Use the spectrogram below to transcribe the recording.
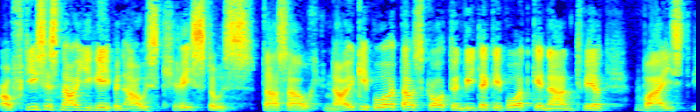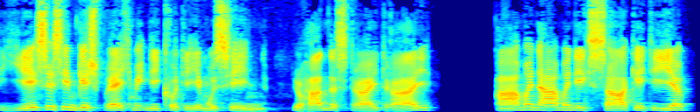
Auf dieses neue Leben aus Christus, das auch Neugeburt aus Gott und Wiedergeburt genannt wird, weist Jesus im Gespräch mit Nikodemus hin. Johannes 3,3 Amen, Amen, ich sage dir,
